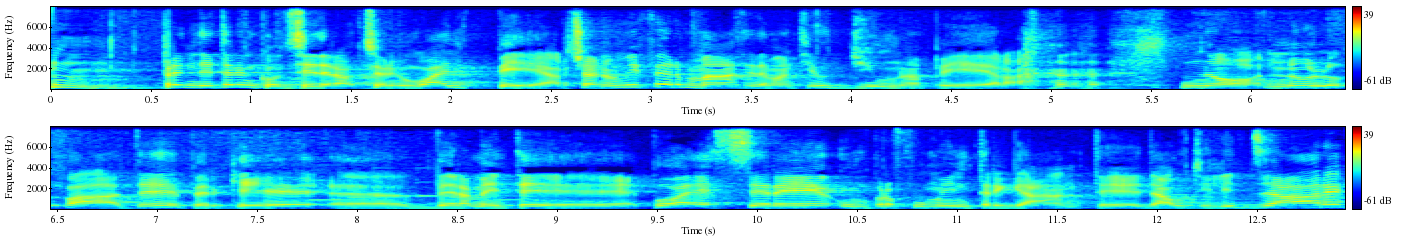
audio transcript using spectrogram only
mm, prendetelo in considerazione, Wild Pear, cioè non vi fermate davanti, oddio una pera, no, non lo fate perché eh, veramente può essere un profumo intrigante da utilizzare,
